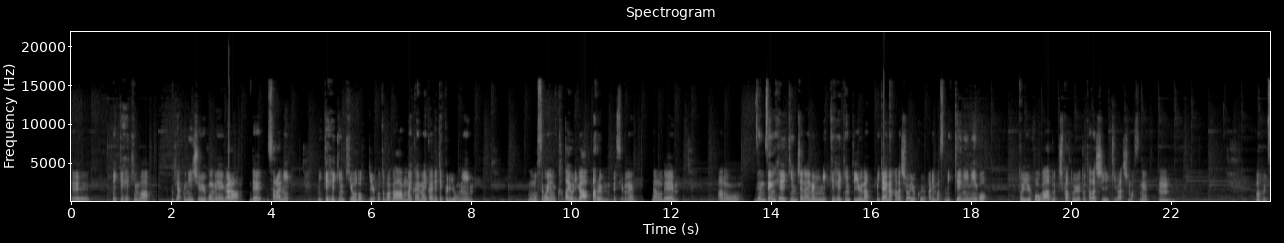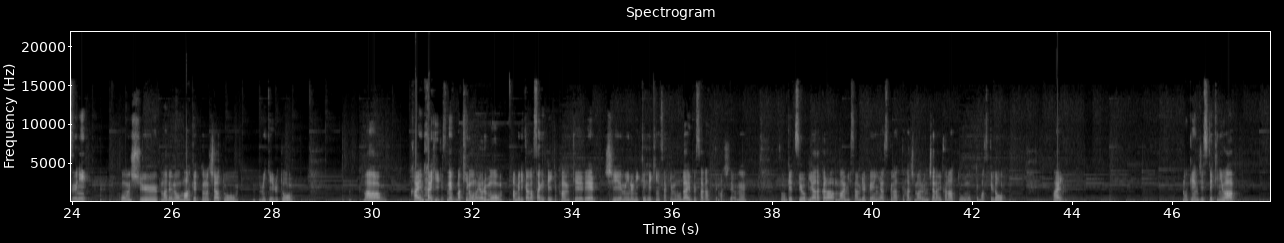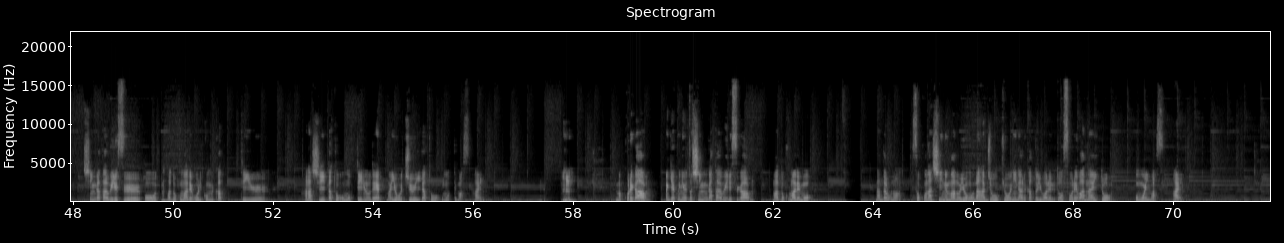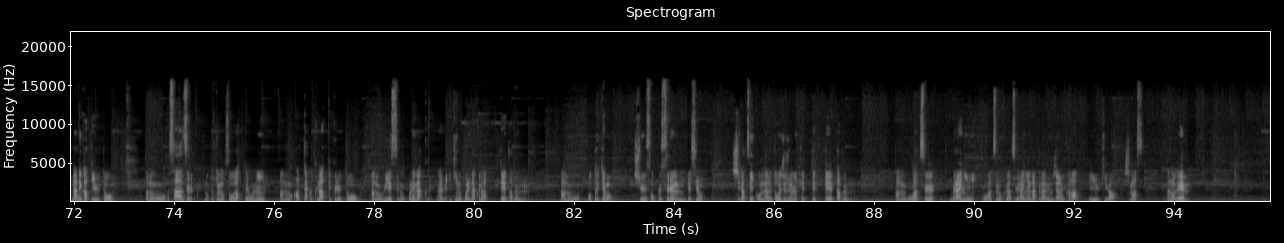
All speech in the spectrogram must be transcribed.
で、日経平均は225銘柄で、さらに日経平均寄与度っていう言葉が毎回毎回出てくるように、ものすごいね、偏りがあるんですよね。なので、あの、全然平均じゃないのに日経平均って言うな、みたいな話はよくあります。日経225という方がどっちかというと正しい気がしますね。うん。まあ普通に今週までのマーケットのチャートを見ていると、まあ、買えない日ですね。まあ昨日の夜もアメリカが下げていた関係で CME の日経平均先物だいぶ下がってましたよね。そう、月曜日はだから、まあ2、300円安くなって始まるんじゃないかなと思ってますけど、はい。まあ現実的には、新型ウイルスを、まあ、どこまで織り込むかっていう話だと思っているので、まあ、要注意だと思ってます。はい。まあ、これが、逆に言うと新型ウイルスが、まあ、どこまでも、なんだろうな、底なし沼のような状況になるかと言われると、それはないと思います。はい。なんでかっていうと、あの、SARS の時もそうだったように、あの、暖かくなってくると、あの、ウイルス残れなくなる、生き残れなくなって、多分、あの、ほっといても収束するんですよ。4月以降になると徐々に減ってって、多分、あの、5月ぐらいに、5月、6月ぐらいにはなくなるんじゃないかなっていう気がします。なので、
